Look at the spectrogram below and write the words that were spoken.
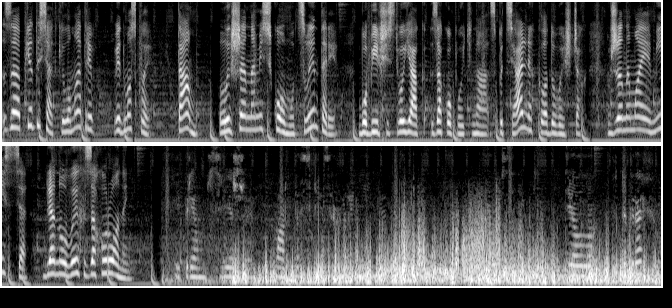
за 50 кілометрів від Москви. Там лише на міському цвинтарі, бо більшість вояк закопують на спеціальних кладовищах, вже немає місця для нових захоронень. и прям свежие мартовские захоронения. Я осенью делала фотографию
